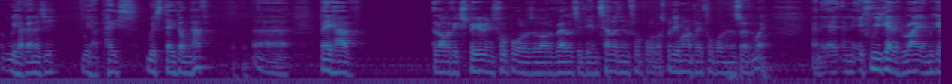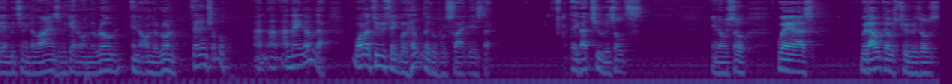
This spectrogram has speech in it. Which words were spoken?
We have energy, we have pace, which they don't have. Uh, they have a lot of experienced footballers, a lot of relatively intelligent footballers, but they want to play football in a certain way. And, and if we get it right and we get in between the lines and we get them on the road in on the run, they're in trouble, and, and and they know that. What I do think will help Liverpool slightly is that they've had two results, you know. So whereas without those two results,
